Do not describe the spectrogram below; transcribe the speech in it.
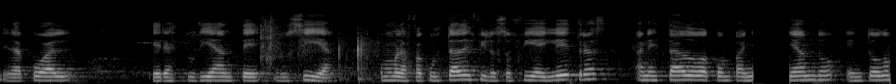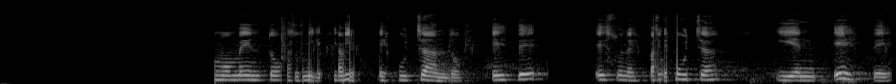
de la cual era estudiante Lucía, como la Facultad de Filosofía y Letras, han estado acompañando en todo momento a su familia, escuchando. Este es un espacio de escucha y en, este,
